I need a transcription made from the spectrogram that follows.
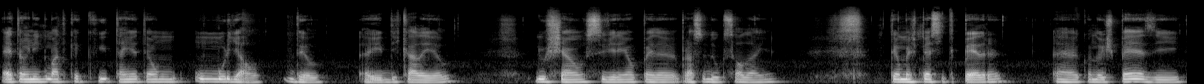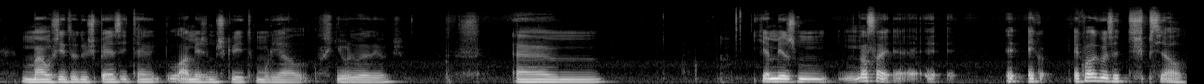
É tão enigmática que tem até um, um memorial dele, aí dedicado a ele, no chão, se virem ao pé da Praça do Saldanha. Tem uma espécie de pedra uh, com dois pés e mãos dentro dos pés e tem lá mesmo escrito Memorial ao Senhor do Adeus. Um, e é mesmo, não sei, é, é, é, é qualquer coisa de especial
